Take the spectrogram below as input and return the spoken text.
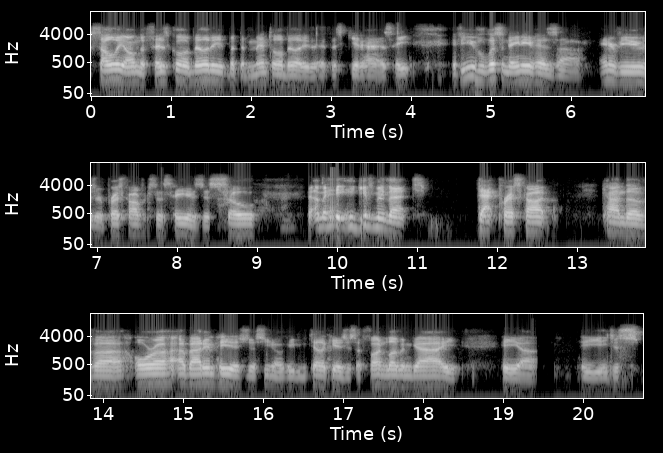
solely on the physical ability, but the mental ability that this kid has. He, if you've listened to any of his uh, interviews or press conferences, he is just so. I mean, he, he gives me that Dak Prescott kind of uh, aura about him. He is just, you know, he can tell the kid is just a fun-loving guy. He he uh, he, he just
